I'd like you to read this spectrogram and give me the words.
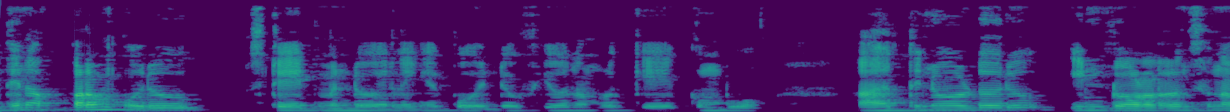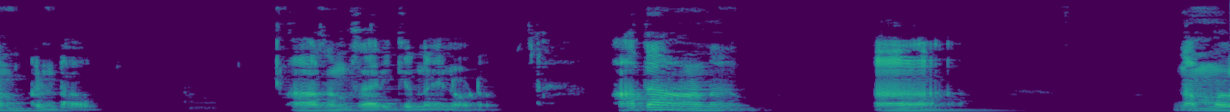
ഇതിനപ്പുറം ഒരു സ്റ്റേറ്റ്മെന്റോ അല്ലെങ്കിൽ പോയിന്റ് ഓഫ് വ്യൂ നമ്മൾ കേൾക്കുമ്പോൾ അതിനോടൊരു ഇൻടോളറൻസ് നമുക്കുണ്ടാവും. ആ സംസാരിക്കുന്നതിനോട്. അതാണ് നമ്മൾ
